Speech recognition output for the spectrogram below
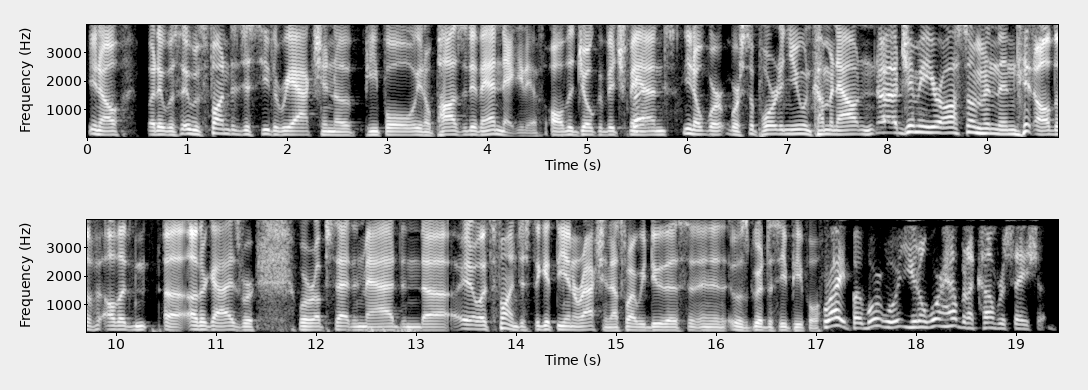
you know but it was it was fun to just see the reaction of people, you know, positive and negative. All the Djokovic fans, you know, were, were supporting you and coming out and uh, Jimmy, you're awesome. And then all the all the uh, other guys were were upset and mad. And uh, you know, it's fun just to get the interaction. That's why we do this, and it was good to see people. Right, but we're, we're you know we're having a conversation.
